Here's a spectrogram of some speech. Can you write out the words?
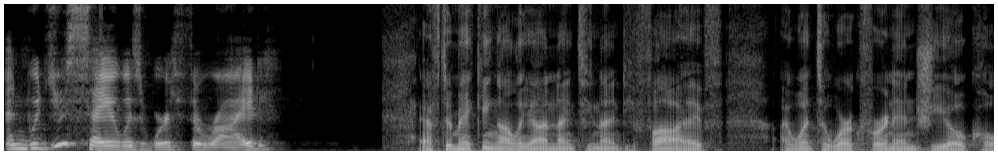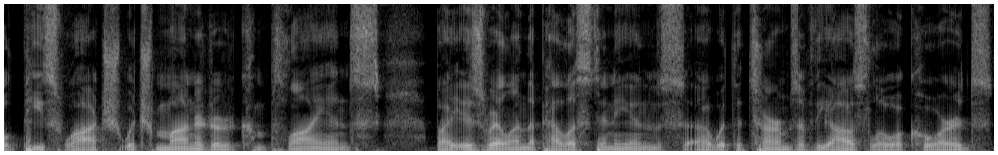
And would you say it was worth the ride? After making Aliyah in 1995, I went to work for an NGO called Peace Watch, which monitored compliance by Israel and the Palestinians uh, with the terms of the Oslo Accords.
